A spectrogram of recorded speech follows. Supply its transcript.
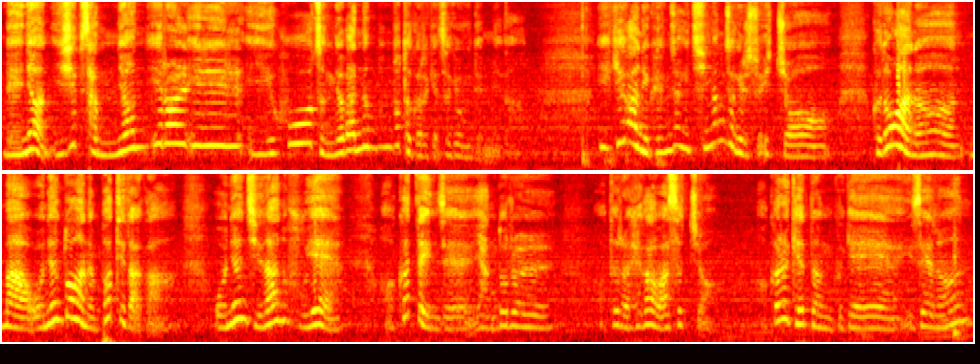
내년 23년 1월 1일 이후 정려받는 분부터 그렇게 적용이 됩니다. 이 기간이 굉장히 치명적일 수 있죠. 그동안은 막 5년 동안은 버티다가 5년 지난 후에 어, 그때 이제 양도를 어, 들어 해가 왔었죠. 어, 그렇게 했던 그게 이제는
